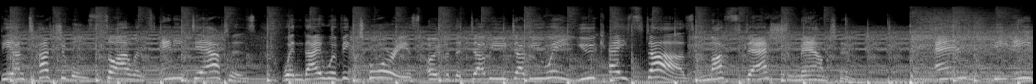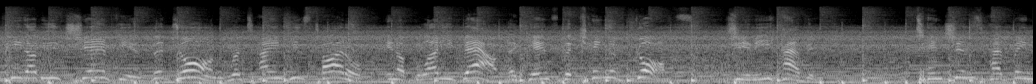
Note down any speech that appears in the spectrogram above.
The Untouchables silenced any doubters when they were victorious over the WWE UK Stars Mustache Mountain. EPW champion, the Don, retained his title in a bloody bout against the King of Goths, Jimmy Havoc. Tensions have been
